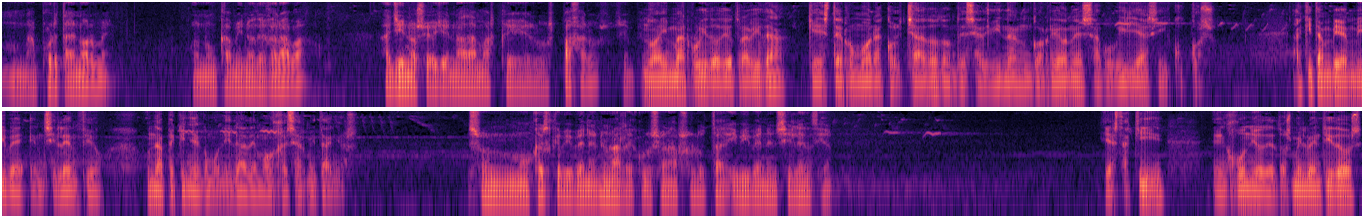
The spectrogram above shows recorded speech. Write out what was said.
una puerta enorme, con un camino de grava. Allí no se oye nada más que los pájaros. Siempre. No hay más ruido de otra vida que este rumor acolchado donde se adivinan gorriones, abubillas y cucos. Aquí también vive en silencio una pequeña comunidad de monjes ermitaños. Son monjes que viven en una reclusión absoluta y viven en silencio. Y hasta aquí, en junio de 2022,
